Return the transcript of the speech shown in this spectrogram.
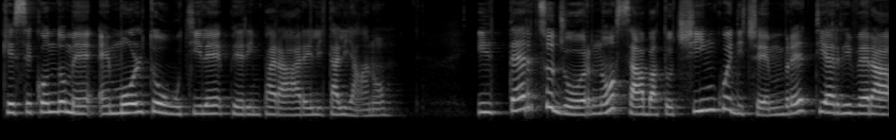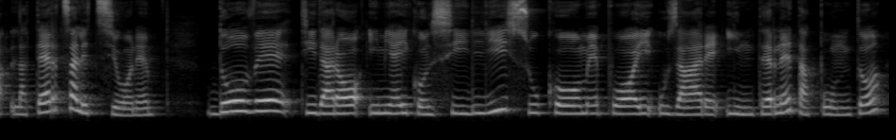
che secondo me è molto utile per imparare l'italiano. Il terzo giorno, sabato 5 dicembre, ti arriverà la terza lezione dove ti darò i miei consigli su come puoi usare internet, appunto,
